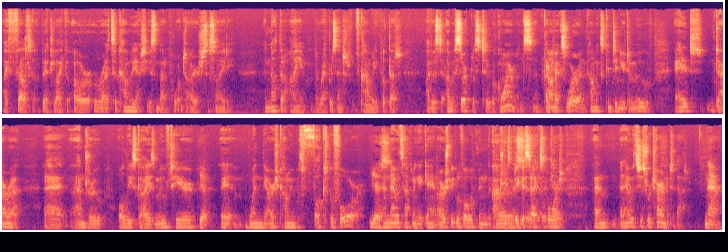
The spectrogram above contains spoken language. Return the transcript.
I felt a bit like, oh, right, so comedy actually isn't that important to Irish society, and not that I am the representative of comedy, but that I was I was surplus to requirements, and comics were, and comics continue to move. Ed, Dara, uh, Andrew, all these guys moved here Yeah. uh, when the Irish economy was fucked before. Yes. And now it's happening again. Irish people have always been the country's Oh, biggest export, okay. and now it's just returning to that. Now,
